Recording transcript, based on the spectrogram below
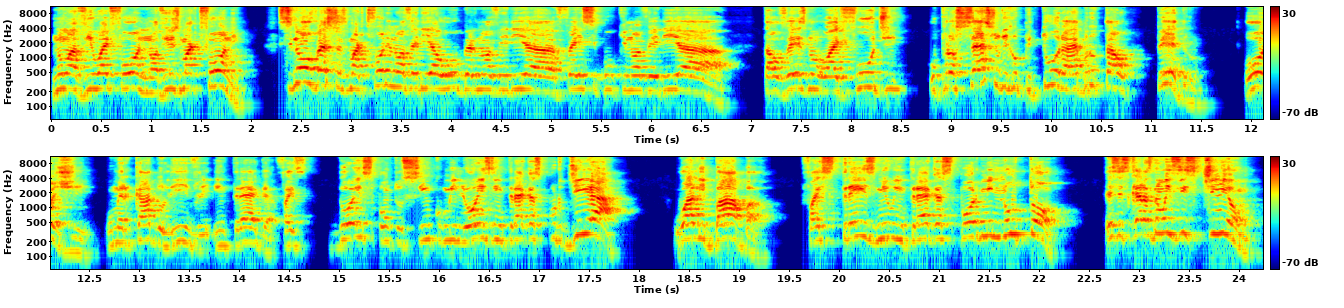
não havia o iPhone, não havia o smartphone. Se não houvesse o smartphone, não haveria Uber, não haveria Facebook, não haveria, talvez, no iFood. O processo de ruptura é brutal. Pedro, hoje o Mercado Livre entrega, faz 2,5 milhões de entregas por dia. O Alibaba faz 3 mil entregas por minuto. Esses caras não existiam.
